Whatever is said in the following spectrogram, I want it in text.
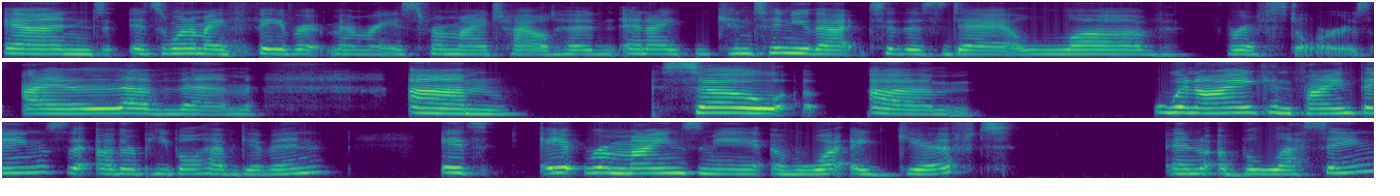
And it's one of my favorite memories from my childhood and I continue that to this day. I love thrift stores. I love them. Um so um when I can find things that other people have given, it's it reminds me of what a gift and a blessing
